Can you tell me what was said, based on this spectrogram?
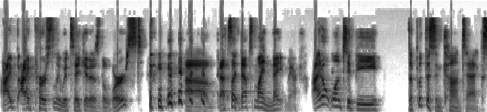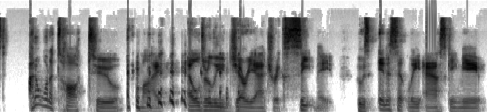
I, I personally would take it as the worst. Um, that's like that's my nightmare. I don't want to be to put this in context. I don't want to talk to my elderly geriatric seatmate who's innocently asking me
